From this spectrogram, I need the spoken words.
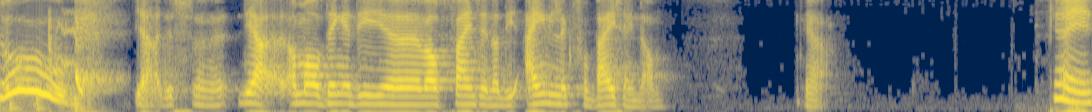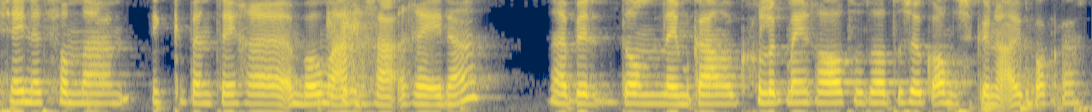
Oeh. Ja, dus eh, ja, allemaal dingen die wel fijn zijn, dat die eindelijk voorbij zijn dan. Ja. Ja, je zei net van, ik ben tegen een boom aangereden. Heb je dan, neem ik aan, ook geluk mee gehad, want dat had dus ook anders kunnen uitpakken.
